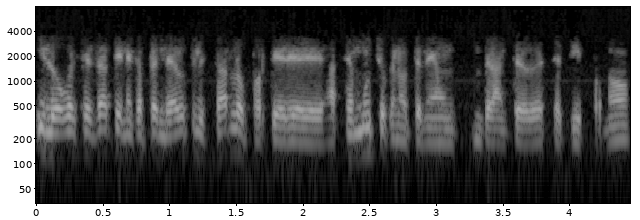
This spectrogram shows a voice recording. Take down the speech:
y luego el Celta tiene que aprender a utilizarlo porque hace mucho que no tenía un delantero de este tipo, ¿no?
